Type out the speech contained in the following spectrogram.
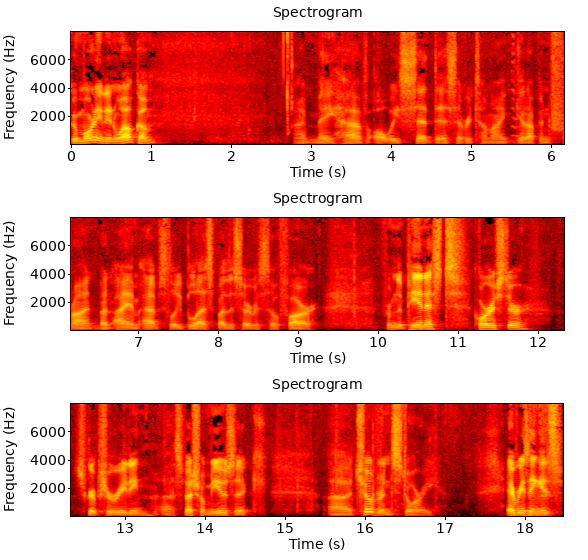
Good morning and welcome. I may have always said this every time I get up in front, but I am absolutely blessed by the service so far. From the pianist, chorister, scripture reading, uh, special music, uh, children's story. Everything has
